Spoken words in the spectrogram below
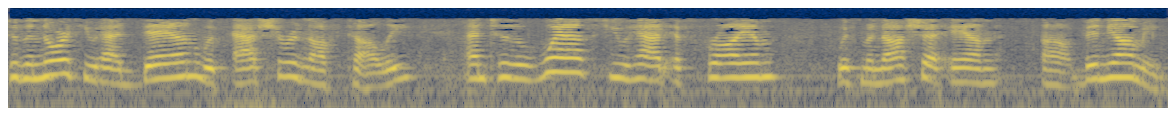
To the north you had Dan with Asher and Naphtali. And to the west you had Ephraim with Manasseh and uh, Benjamin.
